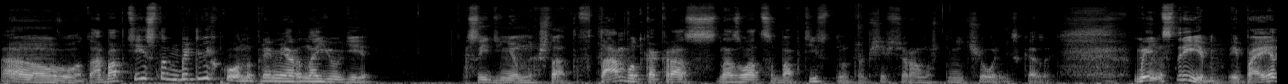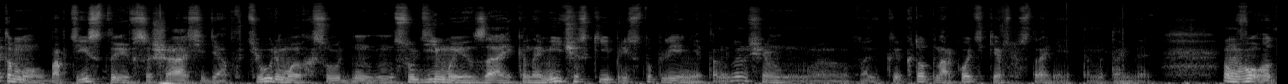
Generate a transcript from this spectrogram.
Вот. А баптистам быть легко, например, на юге Соединенных Штатов. Там вот как раз назваться баптистом, это вообще все равно, что ничего не сказать. Мейнстрим. И поэтому баптисты в США сидят в тюрьмах, судимые за экономические преступления. Там, в общем, э, кто-то наркотики распространяет там, и так далее. Вот.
